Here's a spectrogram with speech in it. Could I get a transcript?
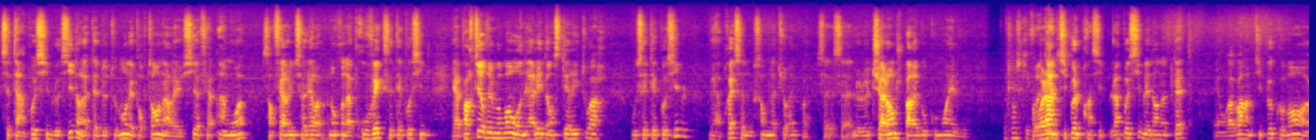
C'était impossible aussi dans la tête de tout le monde, et pourtant on a réussi à faire un mois sans faire une seule erreur. Donc on a prouvé que c'était possible. Et à partir du moment où on est allé dans ce territoire où c'était possible, mais après ça nous semble naturel. Quoi. Ça- ça- le, le challenge paraît beaucoup moins élevé. Faut Voilà un petit peu le principe. L'impossible est dans notre tête, et on va voir un petit peu comment, euh,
